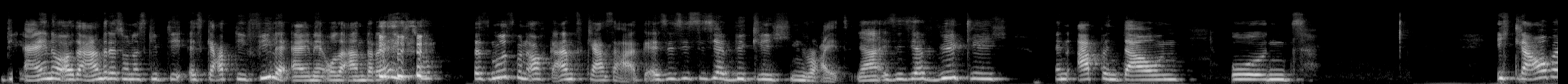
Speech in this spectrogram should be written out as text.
die eine oder andere, sondern es, gibt die, es gab die viele eine oder andere. das muss man auch ganz klar sagen. Es ist, es ist ja wirklich ein Ride. Ja, es ist ja wirklich ein Up and Down. Und ich glaube,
